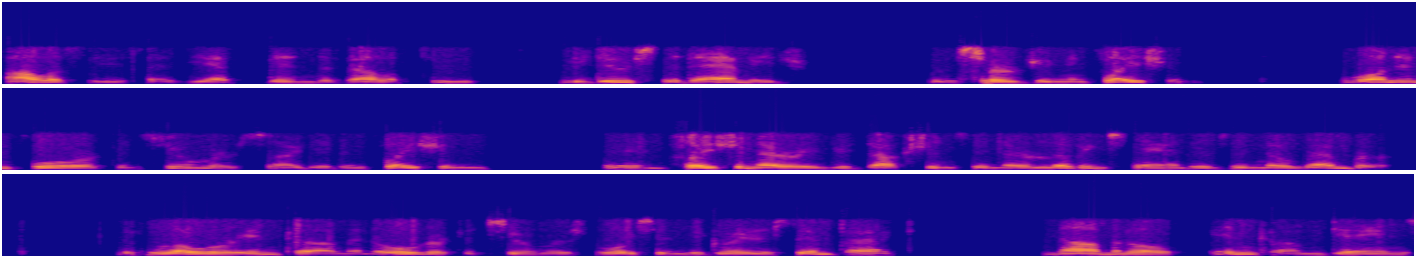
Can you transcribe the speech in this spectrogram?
policies have yet been developed to reduce the damage from surging inflation. One in four consumers cited inflation inflationary reductions in their living standards in November, with lower income and older consumers voicing the greatest impact. Nominal income gains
